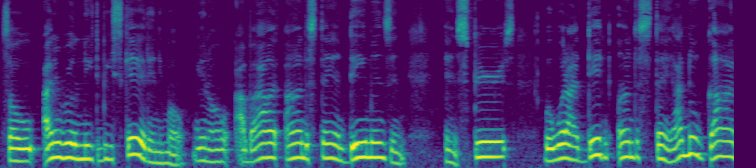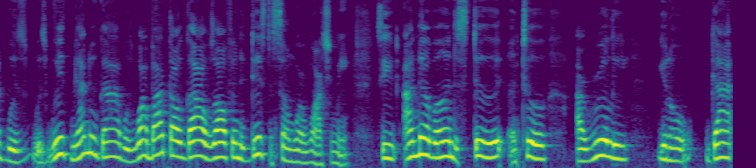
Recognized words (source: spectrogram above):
So I didn't really need to be scared anymore. You know, I I, I understand demons and and spirits but what I didn't understand, I knew God was was with me. I knew God was but I thought God was off in the distance somewhere watching me. See, I never understood until I really, you know, got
